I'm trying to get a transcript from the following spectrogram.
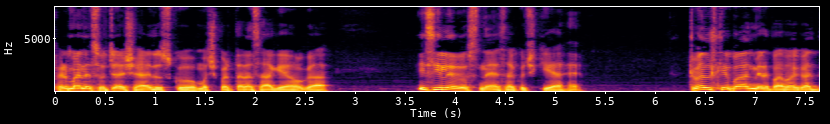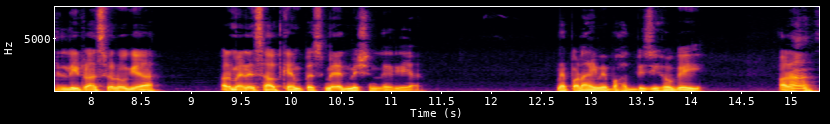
फिर मैंने सोचा शायद उसको मुझ पर तरस आ गया होगा। इसीलिए उसने ऐसा कुछ किया है। ट्वेल्थ के बाद मेरे पापा का दिल्ली ट्रांसफ़र हो गया और मैंने साउथ कैंपस में एडमिशन ले लिया। मैं पढ़ाई में बहुत बिज़ी हो गई। और हाँ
